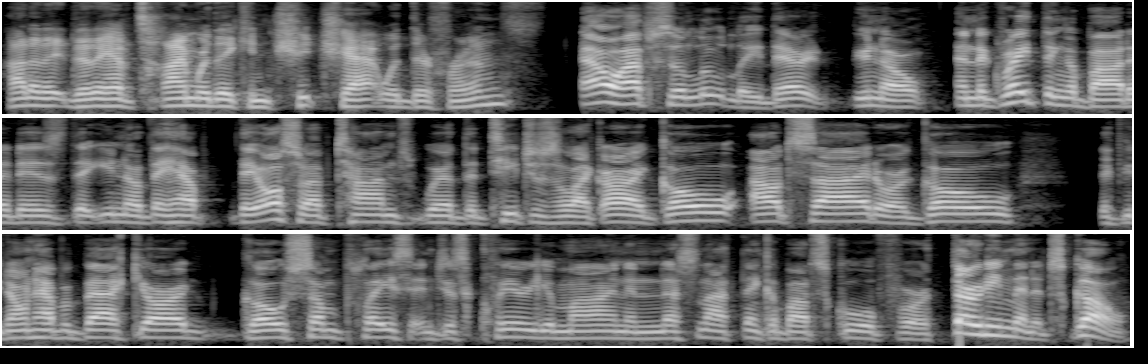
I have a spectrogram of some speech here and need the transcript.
How do they do they have time where they can chit chat with their friends? Oh, absolutely. They're, you know, and the great thing about it is that, you know, they have, they also have times where the teachers are like, all right, go outside or go, if you don't have a backyard, go someplace and just clear your mind and let's not think about school for 30 minutes. Go.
